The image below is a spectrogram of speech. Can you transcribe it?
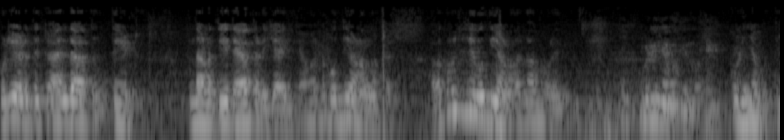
കുഴിയെടുത്തിട്ട് അതിന്റെ അകത്ത് തീയിട്ട് എന്താണ്? തീ ദേഹത്തടിക്കാതിരിക്കുക. അവരുടെ ബുദ്ധിയാണെന്നൊക്കെ. അതൊക്കെ വലിയ ബുദ്ധിയാണ്. അതെല്ലാം പറയുന്നത് കുഴിഞ്ഞ ബുദ്ധി.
